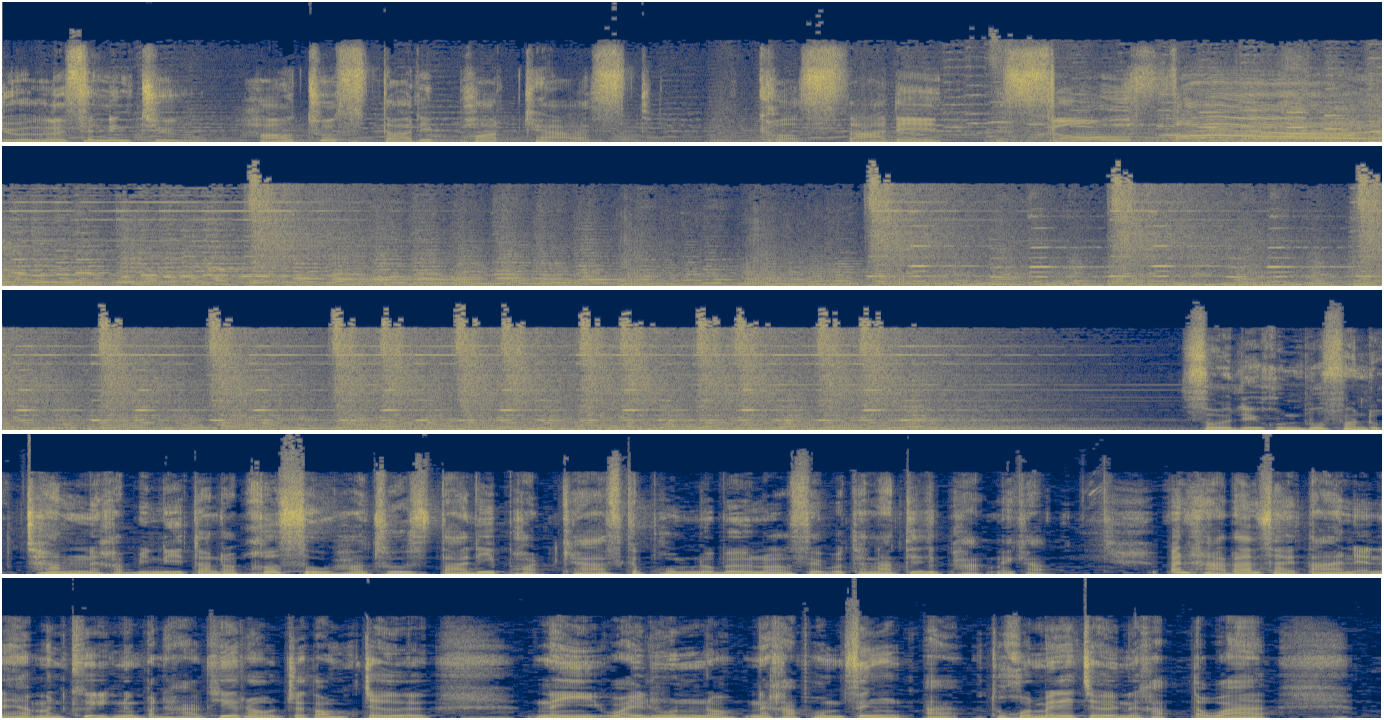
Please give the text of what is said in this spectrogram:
You're listening to How to Study Podcast cause study is so fun สวัสดีคุณผู้ฟังทุกท่านนะครับยินดีต้อนรับเข้าสู่ How to Study Podcast กับผมโนเบลนอร์เซวัฒนทิติพักนะครับ ปัญหาด้านสายตาเนี่ยนะฮะมันคืออีกหนึ่งปัญหาที่เราจะต้องเจอในวัยรุ่นเนาะนะครับผมซึ่งอะทุกคนไม่ได้เจอนะครับ แต่ว่า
